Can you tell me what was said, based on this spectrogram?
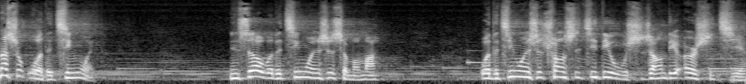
那是我的经文。你知道我的经文是什么吗？我的经文是创世纪第五十章第二十节，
